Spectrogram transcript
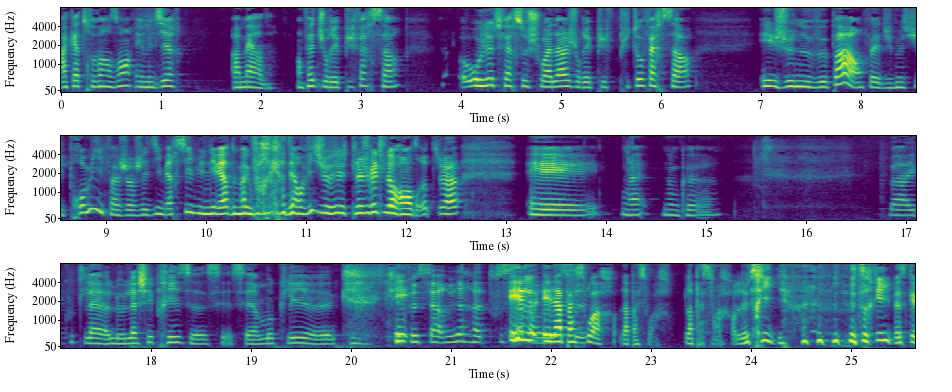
à 80 ans et me dire ah merde. En fait, j'aurais pu faire ça. Au lieu de faire ce choix-là, j'aurais pu plutôt faire ça. Et je ne veux pas, en fait. Je me suis promis. Enfin, genre, j'ai dit merci, l'univers de m'avoir regardé en vie, je vais, te le- je vais te le rendre, tu vois. Et ouais, donc. euh, Bah écoute, la- le lâcher prise, c'est un mot-clé euh, qui, qui Et- peut servir à tout ça. Et, le- et la passoire, la passoire, la passoire, le tri, le tri, parce que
